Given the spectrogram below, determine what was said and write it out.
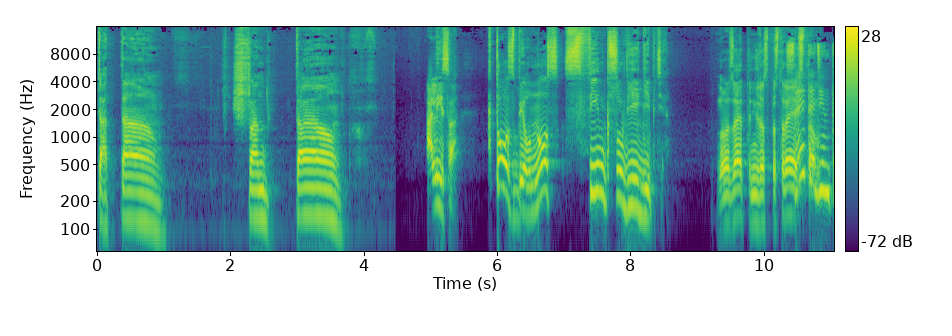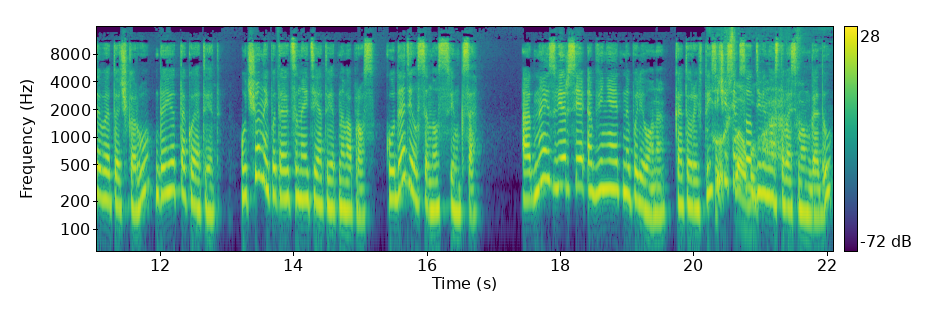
Та-там. Шантам. Алиса, кто сбил нос сфинксу в Египте? Но за это не распространяется. Сайт 1tv.ru дает такой ответ. Ученые пытаются найти ответ на вопрос, куда делся нос сфинкса. Одна из версий обвиняет Наполеона, который в 1798 году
